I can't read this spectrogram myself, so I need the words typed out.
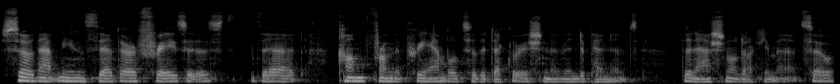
So that means that there are phrases that come from the preamble to the Declaration of Independence, the national document. So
